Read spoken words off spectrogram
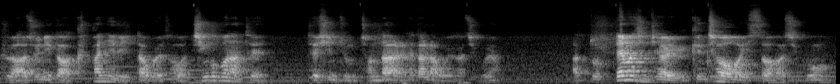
그 아준이가 급한 일이 있다고 해서 친구분한테 대신 좀 전달을 해달라고 해가지고요. 아 또 때마침 제가 여기 근처에 있어가지고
